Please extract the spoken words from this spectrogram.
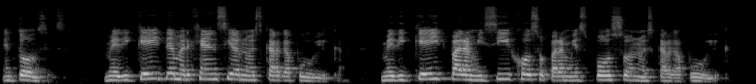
Entonces, Medicaid de emergencia no es carga pública. Medicaid para mis hijos o para mi esposo no es carga pública.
